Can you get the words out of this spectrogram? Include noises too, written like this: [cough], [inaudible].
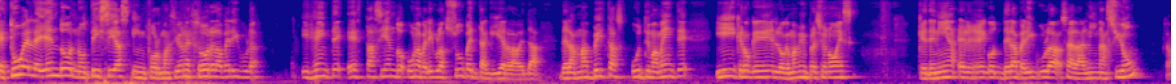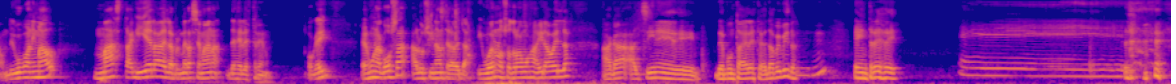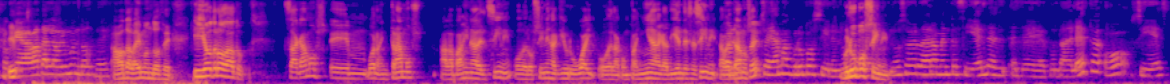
Estuve leyendo noticias, informaciones sobre la película y gente está haciendo una película súper taquillera, la verdad. De las más vistas últimamente y creo que lo que más me impresionó es que tenía el récord de la película, o sea, la animación, o sea, un dibujo animado más taquillera de la primera semana desde el estreno. ¿Ok? Es una cosa alucinante, la verdad. Y bueno, nosotros vamos a ir a verla acá al cine de, de Punta del Este, ¿verdad, Pipita? En 3D. Eh, [laughs] Porque Avatar lo vimos en 2D. Avatar la vimos en 2D. Y otro dato. Sacamos, eh, bueno, entramos a la página del cine o de los cines aquí en Uruguay o de la compañía que atiende ese cine. La Bueno, verdad no sé. Se llama Grupo Cine. No Grupo sé- Cine. No sé verdaderamente si es el, el de Punta del Este o si es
